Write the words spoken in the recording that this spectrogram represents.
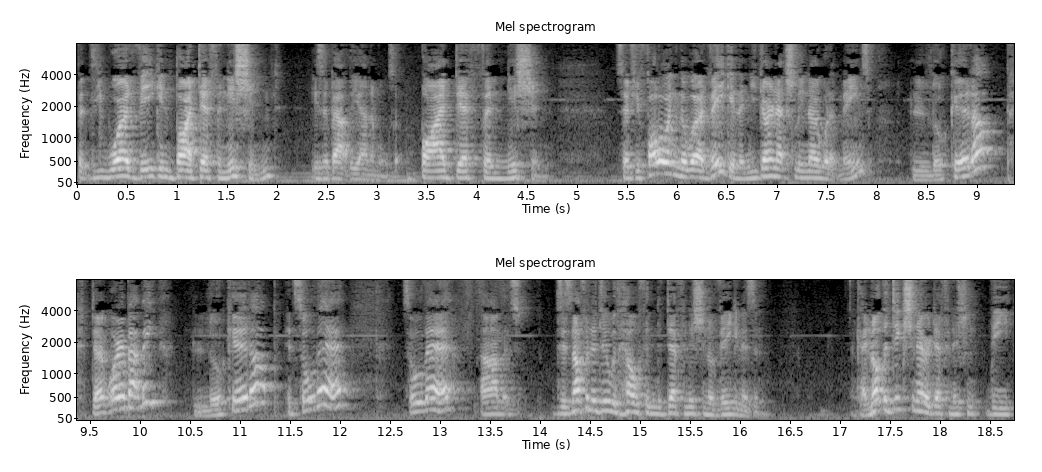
But the word vegan, by definition, is about the animals. By definition. So if you're following the word vegan and you don't actually know what it means, look it up. Don't worry about me. Look it up. It's all there. It's all there. Um, it's, there's nothing to do with health in the definition of veganism. Okay, not the dictionary definition, the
